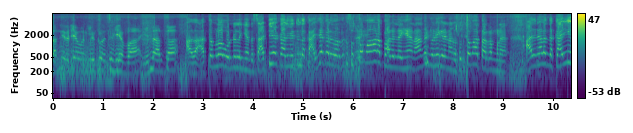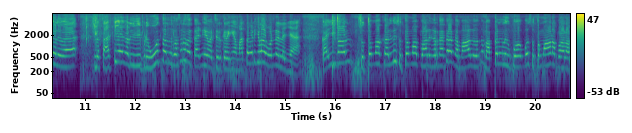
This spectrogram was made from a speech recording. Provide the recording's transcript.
தண்ணி ரெடியா ஒரு லிட்டர் வச்சிருக்கியப்பா. என்ன அர்த்தம்? அது அர்த்தம்லாம் ஒண்ணும் இல்லைங்க. அந்த சட்டியை கழுவிட்டு இந்த கையை கழுவுறதுக்கு சுத்தமான பால் இல்லைங்க. நான் தான் சொல்லிக்கிறேன் நாங்க சுத்தமா தர்றோம்னு. அதனால இந்த கை கழுவ இந்த சட்டியை கழுவி இப்படி ஊத்துறதுக்கோசரம் இந்த தண்ணியை வச்சிருக்கிறீங்க. மற்றபடிக்கெல்லாம் ஒண்ணும் இல்லைங்க. கை கால் சுத்தமா கழுவி சுத்தமா பாலுங்கிறதா தான் அந்த மால் வந்து மக்களுக்கு போகும்போது சுத்தமான பாலா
